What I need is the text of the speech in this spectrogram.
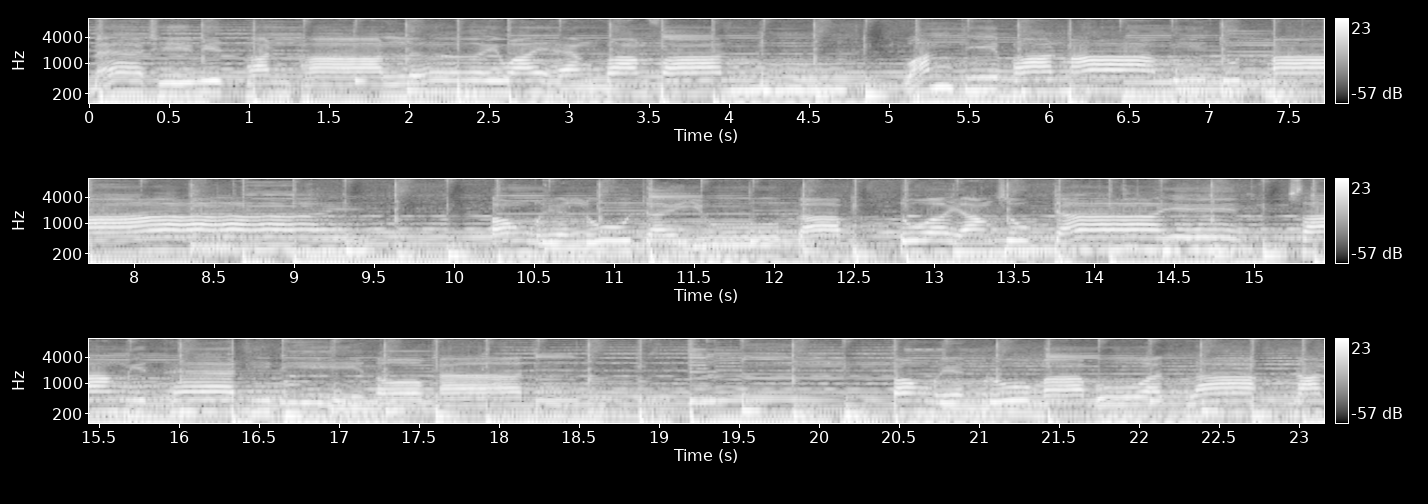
แม้ชีวิตพันผ่านเลยวัยแห่งความฝัน วันที่ผ่านมามีจุดหมาย ต้องเรียนรู้ใจอยู่กับตัวอย่างสุขใจ สร้างมิตรแท้ที่ดีต่อกัน ต้องเรียนรู้มาบวชพระนาน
